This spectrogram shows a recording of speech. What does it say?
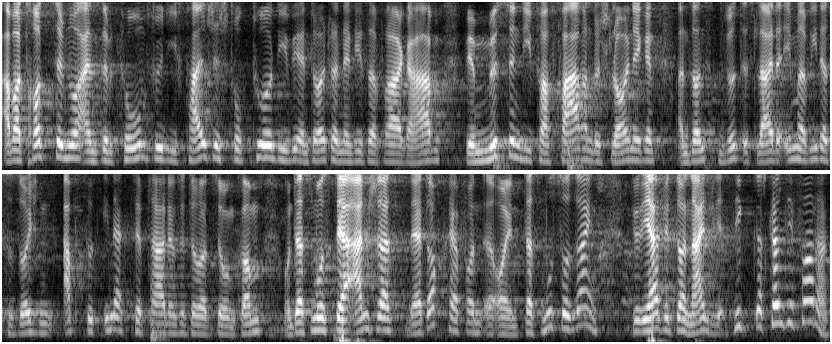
aber trotzdem nur ein Symptom für die falsche Struktur, die wir in Deutschland in dieser Frage haben. Wir müssen die Verfahren beschleunigen. Ansonsten wird es leider immer wieder zu solchen absolut inakzeptablen Situationen kommen. Und das muss der Anschluss, ja doch, Herr von Ooyen, das muss so sein. Ja, nein, das können Sie fordern.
